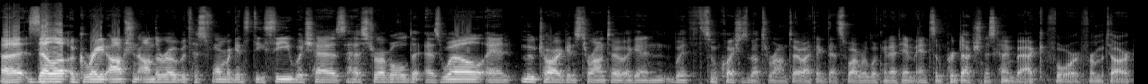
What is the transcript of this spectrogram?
Uh, Zella, a great option on the road with his form against DC, which has, has struggled as well. And Mukhtar against Toronto, again, with some questions about Toronto. I think that's why we're looking at him. And some production is coming back for, for Mukhtar.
